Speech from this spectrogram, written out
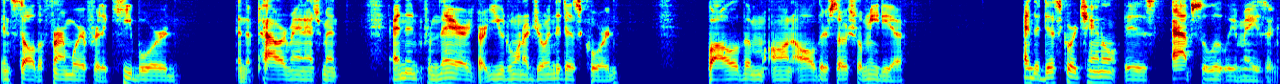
install the firmware for the keyboard and the power management. And then from there, you'd want to join the Discord, follow them on all their social media. And the Discord channel is absolutely amazing.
